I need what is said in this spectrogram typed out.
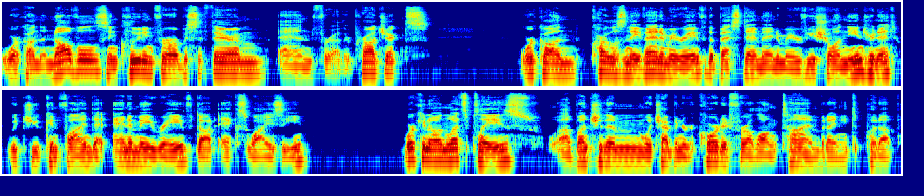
Work on the novels, including for Orbisaetherum and for other projects. Work on Carlos Nave Anime Rave, the best damn anime review show on the internet, which you can find at animerave.xyz. Working on Let's Plays, a bunch of them which have been recorded for a long time, but I need to put up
